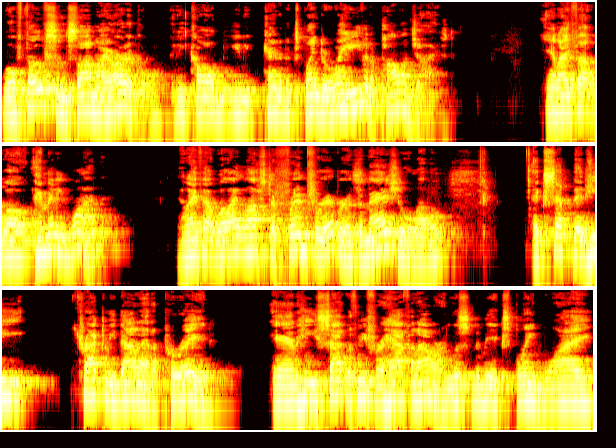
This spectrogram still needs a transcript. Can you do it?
Well, Thovson saw my article And he called me and he kind of explained her away. He even apologized. And I thought, well, and then he won. And I thought, well, I lost a friend forever at the national level, except that he tracked me down at a parade and he sat with me for half an hour and listened to me explain why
